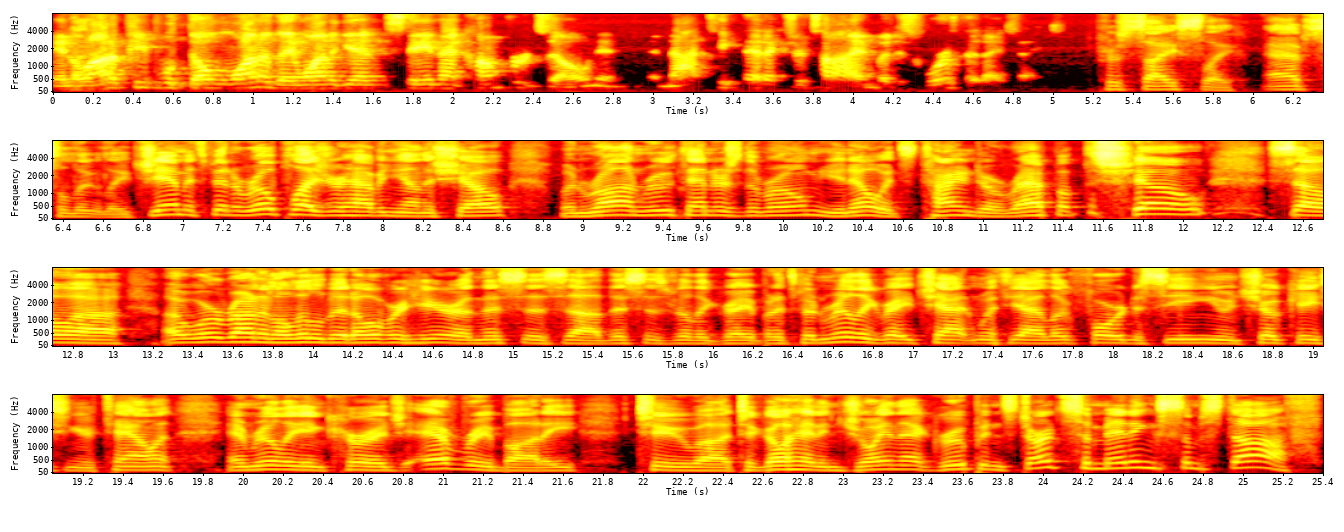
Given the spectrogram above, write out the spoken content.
And a lot of people don't want to, they want to get, stay in that comfort zone and, and not take that extra time, but it's worth it, I think. Precisely. Absolutely. Jim, it's been a real pleasure having you on the show. When Ron Ruth enters the room, you know it's time to wrap up the show. So uh, uh, we're running a little bit over here, and this is uh, this is really great. But it's been really great chatting with you. I look forward to seeing you and showcasing your talent, and really encourage everybody to uh, to go ahead and join that group and start submitting some stuff.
